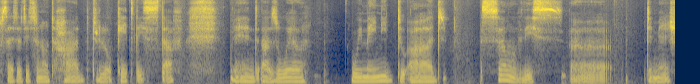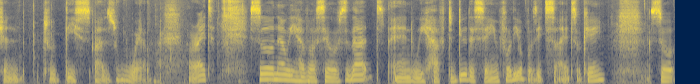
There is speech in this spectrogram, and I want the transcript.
such that it's not hard to locate this stuff. And as well we may need to add some of this uh, dimension to this as well. All right? So now we have ourselves that and we have to do the same for the opposite sides okay? So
